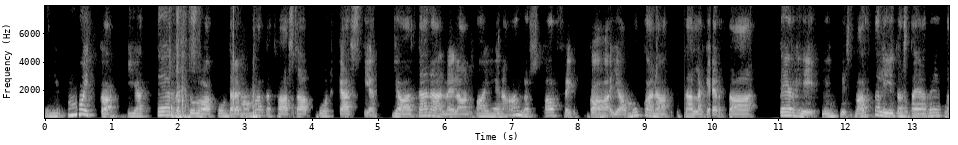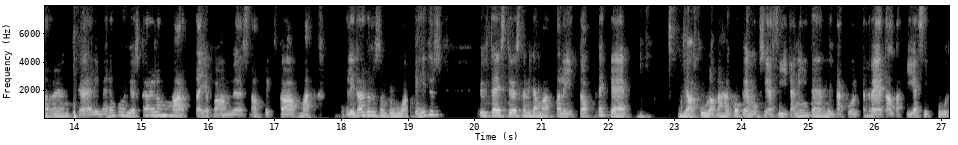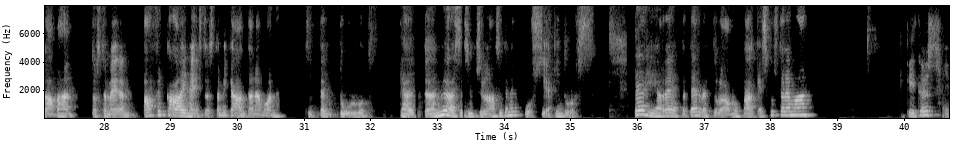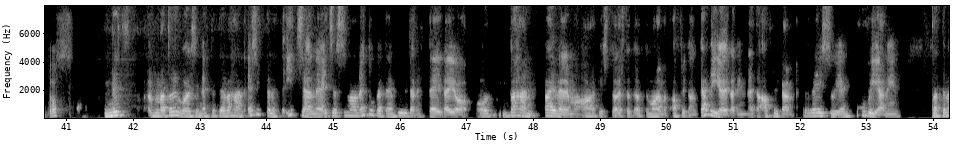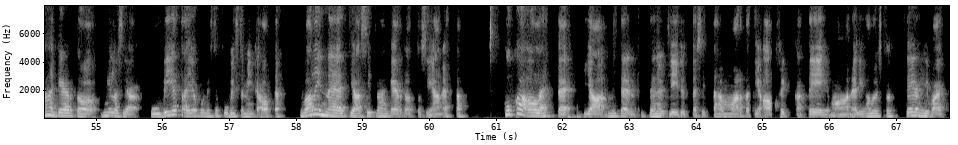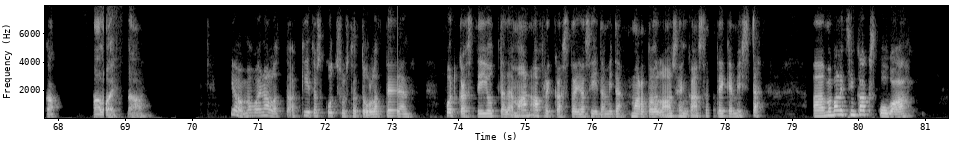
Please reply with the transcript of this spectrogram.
Eli moikka ja tervetuloa kuuntelemaan Martat haastaa podcastia. Ja tänään meillä on aiheena Annos Afrikkaa ja mukana tällä kertaa Terhi Lindqvist Marttaliitosta ja Reetta Rönkkö, eli meidän pohjois Martta, joka on myös Afrikkaa matka. Eli tarkoitus on puhua kehitysyhteistyöstä, mitä Marttaliitto tekee, ja kuulla vähän kokemuksia siitä niin Terhiltä kuin Reetaltakin, ja sitten puhutaan vähän tuosta meidän Afrikka-aineistosta, mikä on tänä vuonna sitten tullut käyttöön myös, ja syksyllä on siitä meidän kurssiakin tulossa. Terhi ja Reetta, tervetuloa mukaan keskustelemaan. Kiitos. Kiitos. Nyt mä toivoisin, että te vähän esittelette itseänne. Itse asiassa mä olen etukäteen pyytänyt teitä jo vähän päivelemään arkistoista. Te olette molemmat Afrikan kävijöitä, niin näitä Afrikan reissujen kuvia, niin Saatte vähän kertoa, millaisia kuvia tai joku niistä kuvista, minkä olette valinneet, ja sitten vähän kertoa tosiaan, että kuka olette ja miten te nyt liitytte sitten tähän Martat ja Afrikka-teemaan. Eli haluaisiko Terhi vaikka aloittaa? Joo, mä voin aloittaa. Kiitos kutsusta tulla teidän podcastiin juttelemaan Afrikasta ja siitä, mitä Martoilla on sen kanssa tekemistä. Mä valitsin kaksi kuvaa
